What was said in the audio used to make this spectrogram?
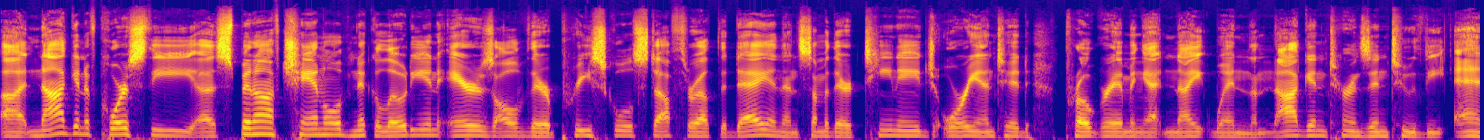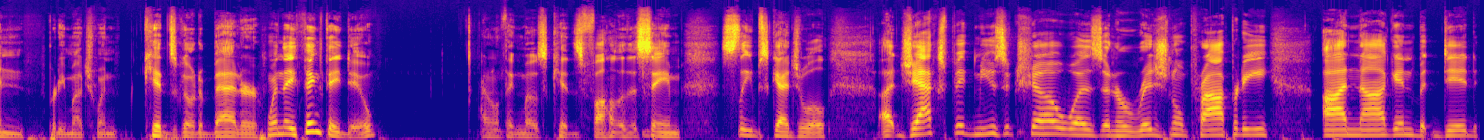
Uh, Noggin, of course, the uh, spin off channel of Nickelodeon, airs all of their preschool stuff throughout the day and then some of their teenage oriented programming at night when the Noggin turns into the N, pretty much when kids go to bed or when they think they do. I don't think most kids follow the same sleep schedule. Uh, Jack's Big Music Show was an original property on Noggin, but did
